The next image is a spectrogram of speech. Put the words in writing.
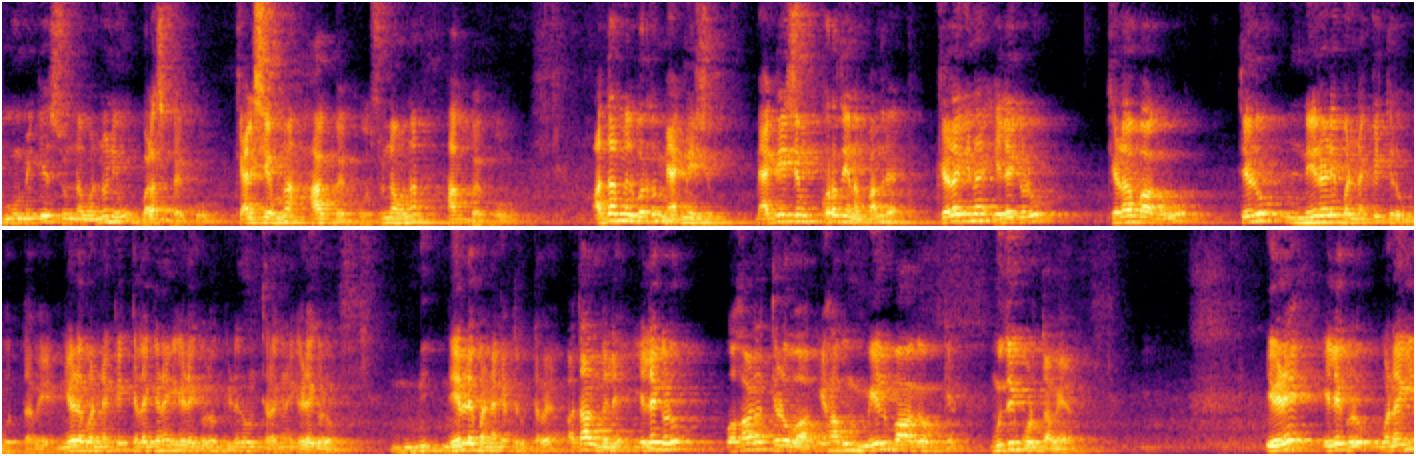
ಭೂಮಿಗೆ ಸುಣ್ಣವನ್ನು ನೀವು ಬಳಸಬೇಕು, ಕ್ಯಾಲ್ಸಿಯಂನ ಹಾಕಬೇಕು, ಸುಣ್ಣವನ್ನು ಹಾಕಬೇಕು. ಅದಾದ್ಮೇಲೆ ಬರೋದು ಮ್ಯಾಗ್ನೀಷಿಯಂ. ಮ್ಯಾಗ್ನೀಷಿಯಂ ಕೊರತೆ ಏನಪ್ಪ ಅಂದರೆ ಕೆಳಗಿನ ಎಲೆಗಳು ಕೆಳಭಾಗವು ತೆಳು ನೇರಳೆ ಬಣ್ಣಕ್ಕೆ ತಿರುಗುತ್ತವೆ. ನೇರಳೆ ಬಣ್ಣಕ್ಕೆ ಕೆಳಗಿನ ಎಳೆಗಳು ಗಿಡದ ಕೆಳಗಿನ ಎಳೆಗಳು ನೇರಳೆ ಬಣ್ಣಕ್ಕೆ ತಿರುಗುತ್ತವೆ ಅದಾದಮೇಲೆ ಎಲೆಗಳು ಬಹಳ ತೆಳುವಾಗಿ ಹಾಗೂ ಮೇಲ್ಭಾಗಕ್ಕೆ ಮುದ್ರಿಕೊಡ್ತವೆ ಎಳೆ ಎಲೆಗಳು ಒಣಗಿ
